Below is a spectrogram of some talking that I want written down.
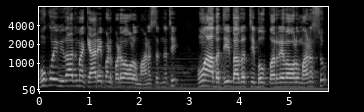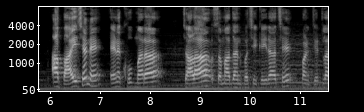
હું કોઈ વિવાદમાં ક્યારેય પણ પડવાવાળો માણસ જ નથી. હું આ બધી બાબતથી બહુ પર રહેવાવાળો માણસ છું. આ ભાઈ છે ને, એણે ખૂબ મારા ચાળા સમાધાન પછી કર્યા છે, પણ જેટલા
